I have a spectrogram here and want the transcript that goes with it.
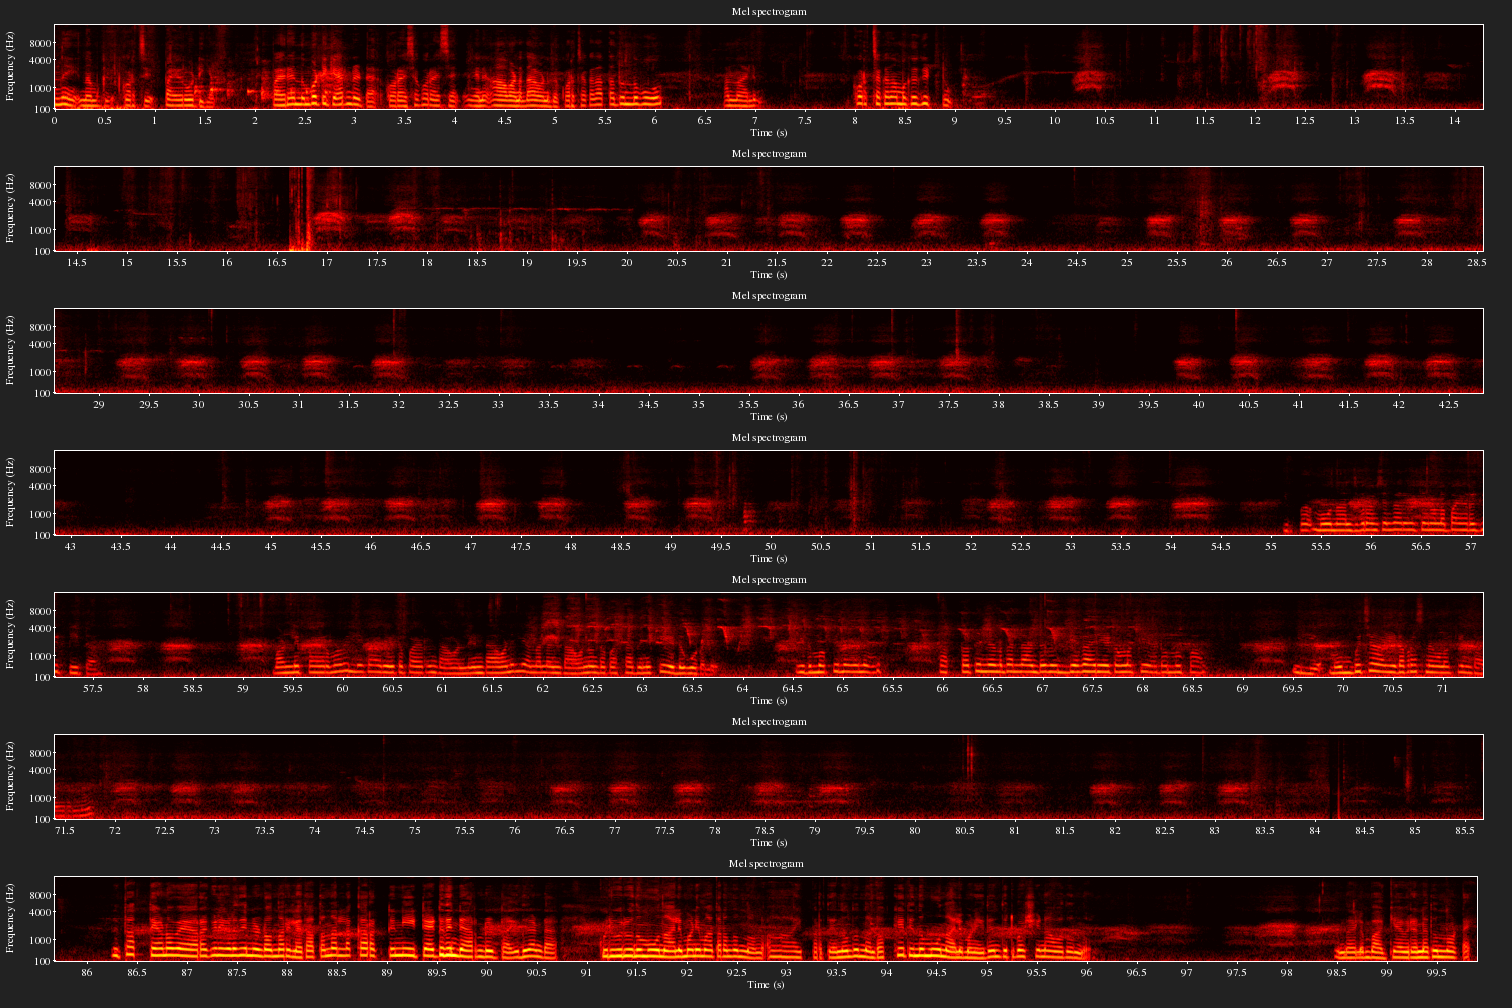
ഇന്നേ നമുക്ക് കുറച്ച് പയർ പൊട്ടിക്കാം. പയറെന്നും പൊട്ടിക്കാറുണ്ട് കേട്ടോ കുറേശ്ശെ കുറേശ്ശെ ഇങ്ങനെ ആവണതാവണത്. കുറച്ചൊക്കെ തത്ത തിന്ന് പോവും. എന്നാലും കുറച്ചൊക്കെ നമുക്ക് കിട്ടും. ഇപ്പം മൂന്നാലഞ്ച് പ്രാവശ്യം കറി വയ്ക്കാനുള്ള പയർ കിട്ടിയിട്ടാണ് വള്ളിപ്പയറുമ്പോൾ വലിയ കാര്യമായിട്ട് പയർ ഉണ്ടാവണില്ല ഉണ്ടാവണില്ല എന്നല്ല ഉണ്ടാവണുണ്ട് പക്ഷെ അതിന് കേട് കൂടുതൽ ഇടുമ്പോൾ പിന്നെ അങ്ങനെ തത്ത തിന്നണതല്ലാണ്ട് വലിയ കാര്യമായിട്ടുള്ള കേടൊന്നും ഇപ്പം ഇല്ല. മുമ്പ് ചാഴിയുടെ പ്രശ്നങ്ങളൊക്കെ ഉണ്ടായിരുന്നു. തത്തയാണോ? വേറെ കിളികൾ തിന്നണ്ടോന്ന് അറിയില്ല. തത്ത നല്ല കറക്റ്റ് നീറ്റായിട്ട് തിന്നാറുണ്ട് കേട്ടോ. ഇത് കണ്ട കുരുകുരുന്ന് മൂന്നാൽ മണി മാത്രം തിന്നുള്ളൂ ആ ഇപ്പുറത്തേന്നും തിന്നുണ്ട്. ഒക്കെ തിന്ന് മൂന്നാൽ മണി. ഇത് എന്തിട്ട് പക്ഷീണാവോ തിന്ന്? എന്തായാലും ബാക്കി അവരെന്നെ തിന്നോട്ടെ.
